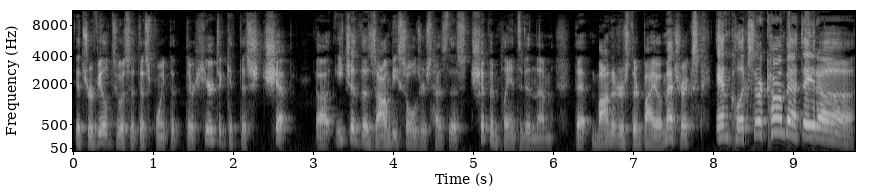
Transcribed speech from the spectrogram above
It's revealed to us at this point that they're here to get this chip. Uh, each of the zombie soldiers has this chip implanted in them that monitors their biometrics and collects their combat data.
